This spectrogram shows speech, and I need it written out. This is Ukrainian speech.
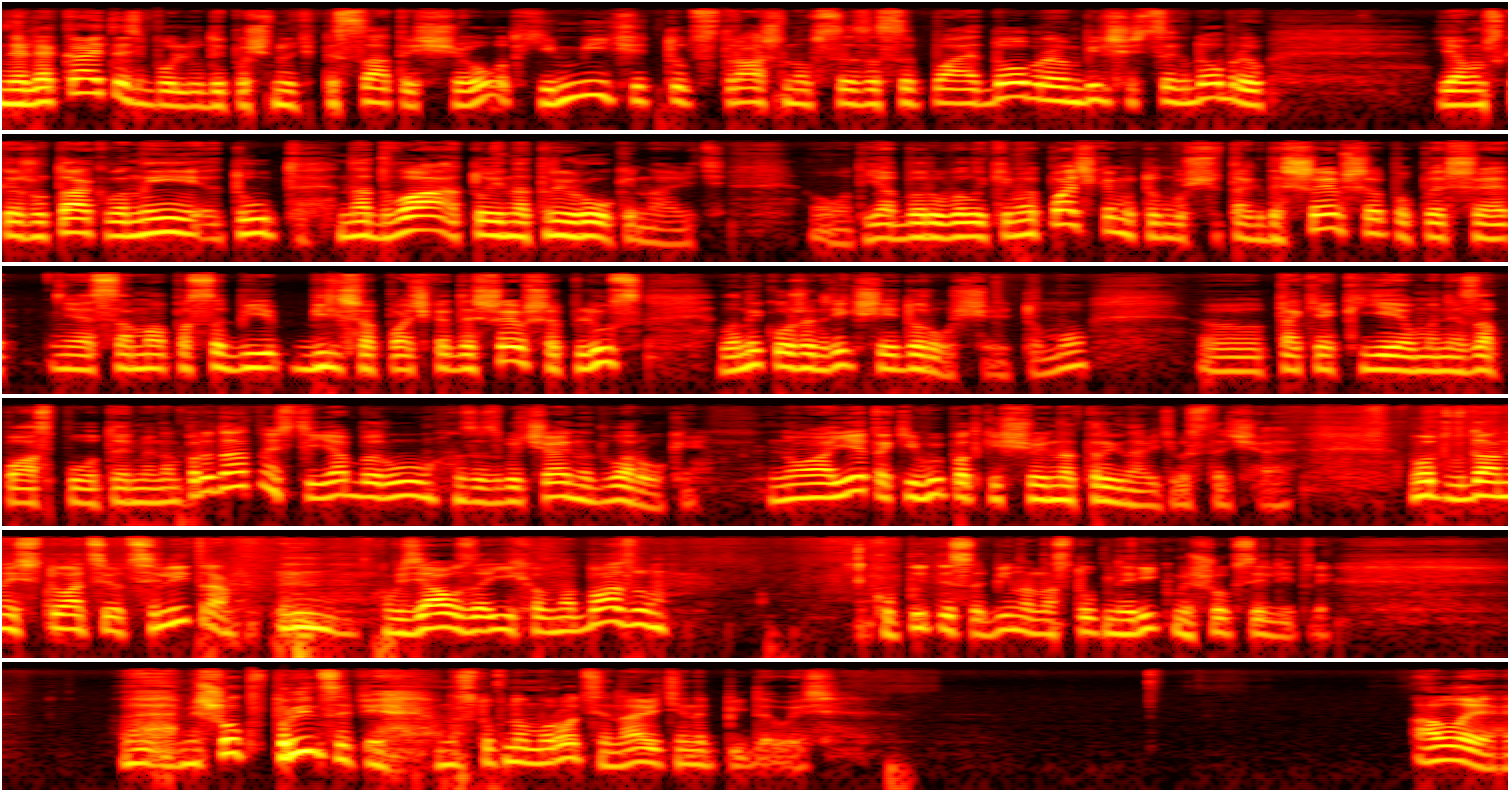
не лякайтесь, бо люди почнуть писати, що от хімічить, тут страшно все засипає добривом. Більшість цих добрив, я вам скажу так, вони тут на 2, а то й на 3 роки навіть. От, Я беру великими пачками, тому що так дешевше. По-перше, е, сама по собі більша пачка дешевше, плюс вони кожен рік ще й дорожчають. Тому, е, так як є у мене запас по термінам придатності, я беру зазвичай на 2 роки. Ну, а є такі випадки, що і на 3 навіть вистачає. От в даній ситуації от селітра взяв, заїхав на базу купити собі на наступний рік мішок селітри. Е, Мішок, в принципі, в наступному році навіть і не піде весь. Але,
